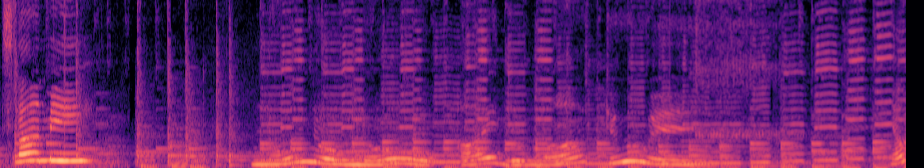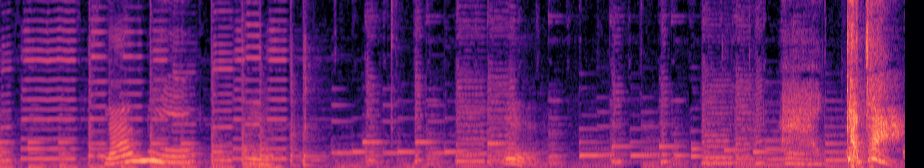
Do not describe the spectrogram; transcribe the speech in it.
It's not me. No, no, no. I did not do it. Nope. It's not me. Mm. Mm. I gotcha!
